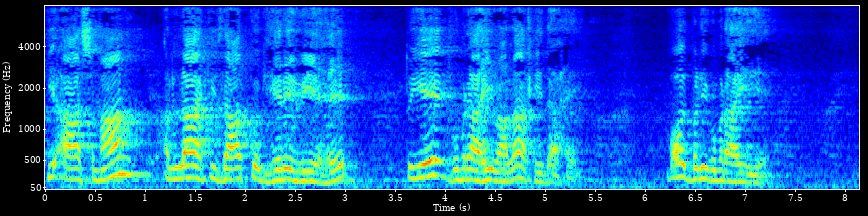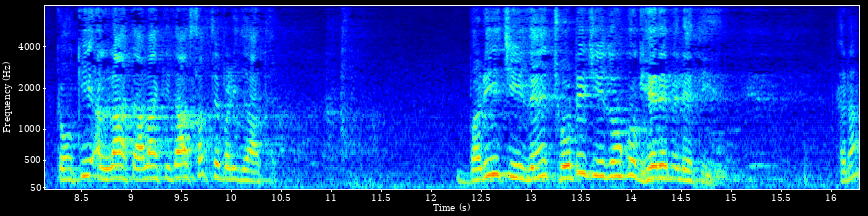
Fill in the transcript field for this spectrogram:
کہ آسمان اللہ کی ذات کو گھیرے ہوئے ہے، تو یہ گمراہی والا عقیدہ ہے۔ بہت بڑی گمراہی ہے۔ کیونکہ اللہ تعالیٰ کی ذات سب سے بڑی ذات ہے۔ بڑی چیزیں چھوٹی چیزوں کو گھیرے میں لیتی ہیں۔ ہے نا؟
